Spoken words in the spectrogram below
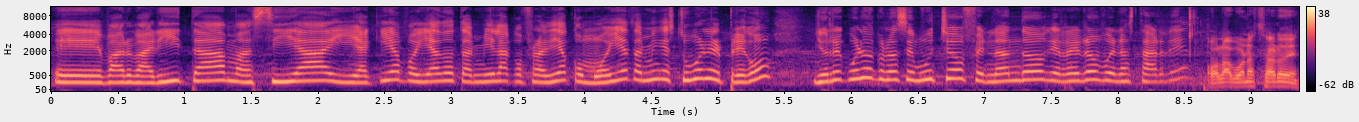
eh, Barbarita, Macía, y aquí apoyando también la cofradía, como ella también estuvo en el pregón. Yo recuerdo que no hace mucho, Fernando Guerrero, buenas tardes. Hola, buenas tardes.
